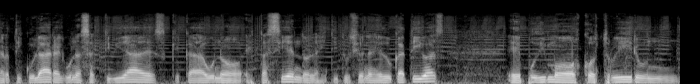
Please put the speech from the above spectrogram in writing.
articular algunas actividades que cada uno está haciendo en las instituciones educativas, pudimos construir un,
